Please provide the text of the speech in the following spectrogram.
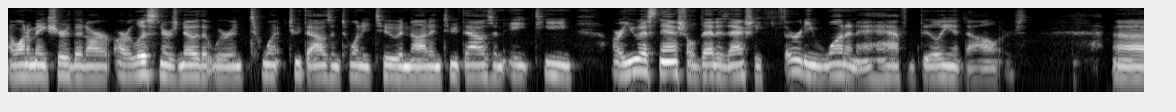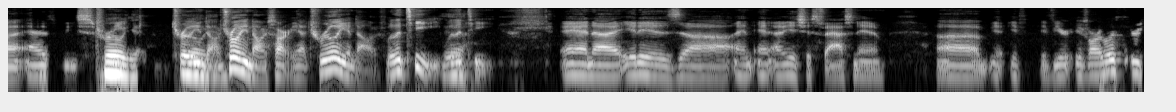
i want to make sure that our, our listeners know that we're in tw- 2022 and not in 2018 our U.S. national debt is actually thirty-one and a half billion dollars. Uh, as we speak. trillion trillion dollars trillion dollars sorry yeah trillion dollars with a T with yeah. a T, and uh, it is uh, and and it's just fascinating. Uh, if if you're if our listeners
